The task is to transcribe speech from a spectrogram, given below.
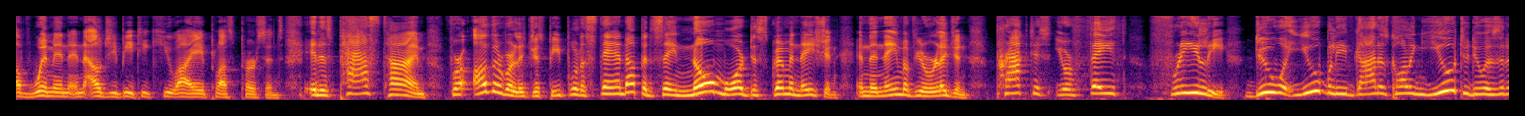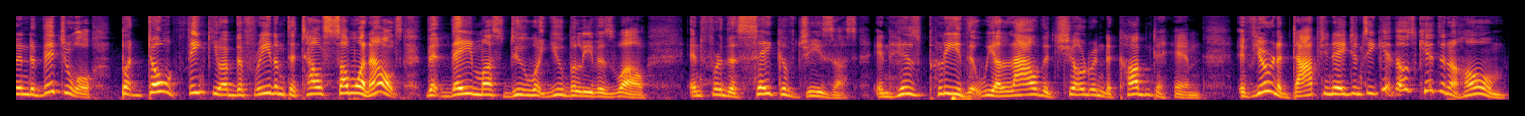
of women and LGBTQIA plus persons. It is past time for other religious people to stand up and say no more discrimination in the name of your religion. Practice your faith freely. Do what you believe God is calling you to do as an individual, but don't think you have the freedom to tell someone else that they must do what you believe as well. And for the sake of Jesus and his plea that we allow the children to come to him, if you're an adoption agency, get those kids in a home.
